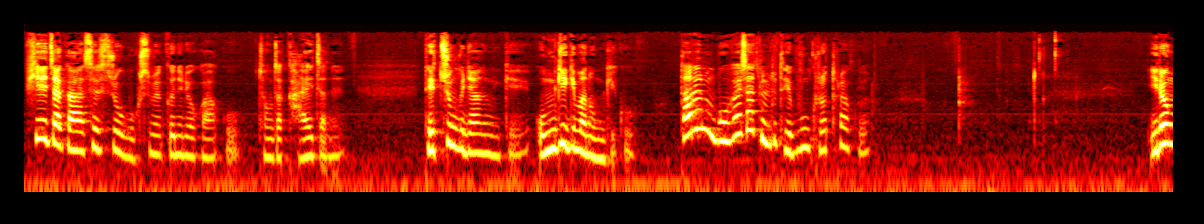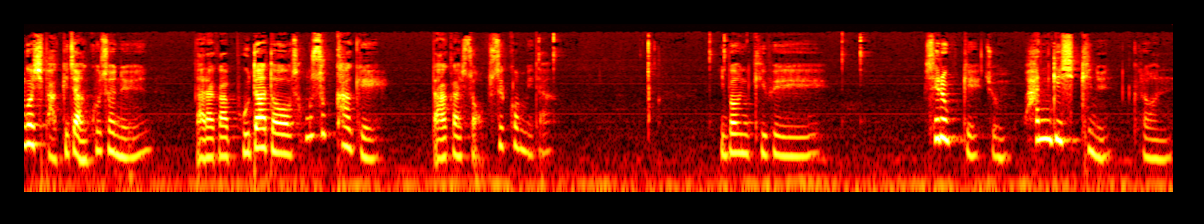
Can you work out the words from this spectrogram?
피해자가 스스로 목숨을 끊으려고 하고 정작 가해자는 대충 그냥 이렇게 옮기기만 옮기고 다른 뭐 회사들도 대부분 그렇더라고요. 이런 것이 바뀌지 않고서는 나라가 보다 더 성숙하게 나아갈 수 없을 겁니다. 이번 기회에 새롭게 좀 환기시키는 그런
